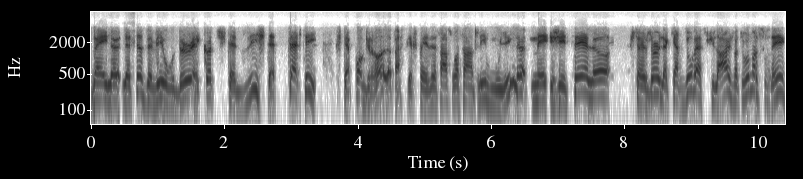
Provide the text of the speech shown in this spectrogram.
ben, le, test de VO2, écoute, je t'ai dit, j'étais tâté. J'étais pas gras, là, parce que je pesais 160 livres mouillés, là, mais j'étais, là, je te jure, le cardiovasculaire, je vais toujours m'en souvenir.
